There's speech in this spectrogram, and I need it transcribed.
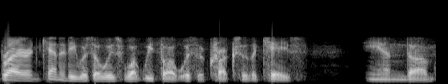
Breyer and Kennedy was always what we thought was the crux of the case, and um,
